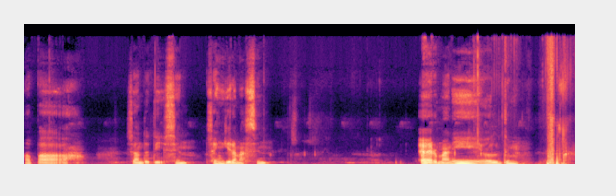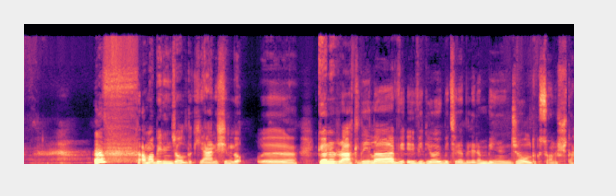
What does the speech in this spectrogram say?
Hoppa. Sen de değilsin. Sen giremezsin. Ermeni öldüm. Öf, ama birinci olduk yani şimdi e, gönül rahatlığıyla vi- videoyu bitirebilirim. Birinci olduk sonuçta.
